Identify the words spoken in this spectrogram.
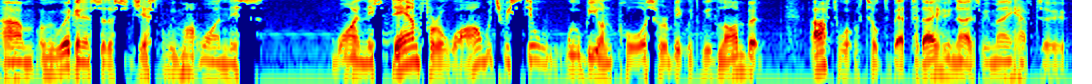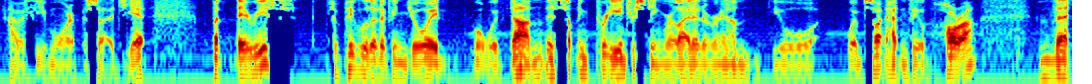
Um, we were going to sort of suggest we might wind this wind this down for a while, which we still will be on pause for a bit with with but after what we've talked about today, who knows? We may have to have a few more episodes yet. But there is, for people that have enjoyed what we've done, there's something pretty interesting related around your website, Haddonfield Horror, that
